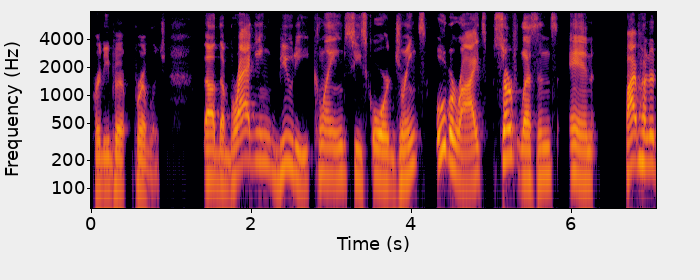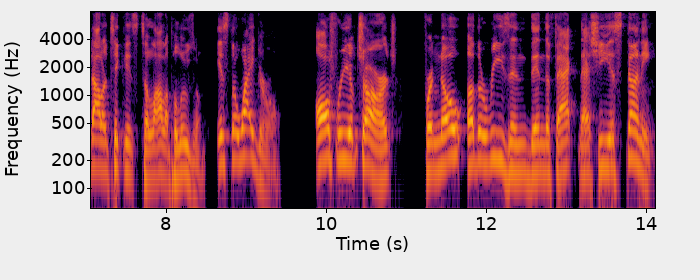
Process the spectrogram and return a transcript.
pretty privilege. Uh, the bragging beauty claims she scored drinks, Uber rides, surf lessons, and $500 tickets to Lollapalooza. It's the white girl, all free of charge for no other reason than the fact that she is stunning.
